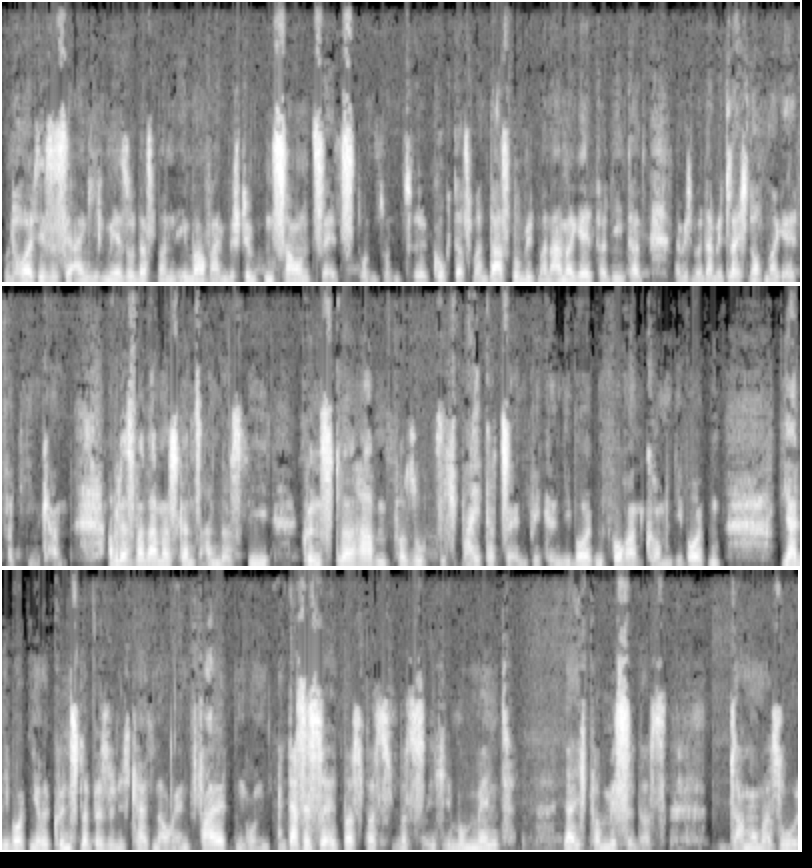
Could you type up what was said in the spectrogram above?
Und heute ist es ja eigentlich mehr so, dass man immer auf einen bestimmten Sound setzt und, und äh, guckt, dass man das, womit man einmal Geld verdient hat, damit man damit gleich nochmal Geld verdienen kann. Aber das war damals ganz anders. Die Künstler haben versucht, sich weiterzuentwickeln. Die wollten vorankommen. Die wollten, ja, die wollten ihre Künstlerpersönlichkeiten auch entfalten. Und das ist so etwas, was, was ich im Moment, ja, ich vermisse das sagen wir mal so,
